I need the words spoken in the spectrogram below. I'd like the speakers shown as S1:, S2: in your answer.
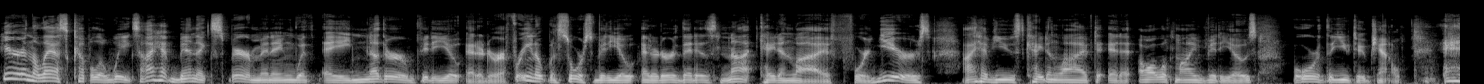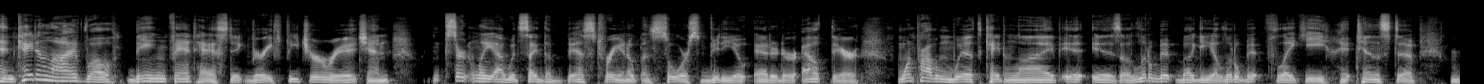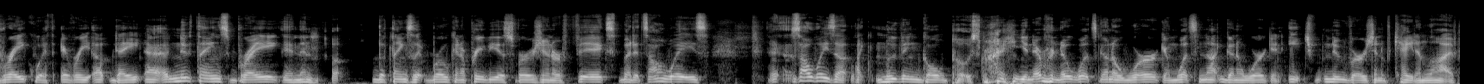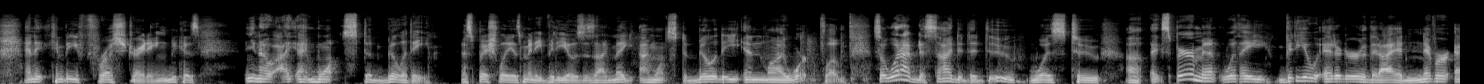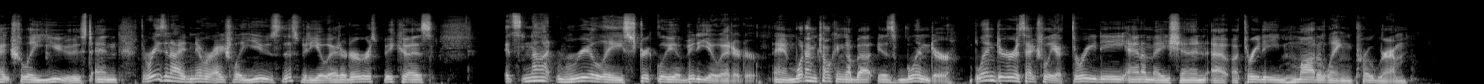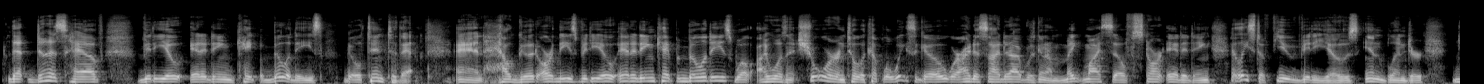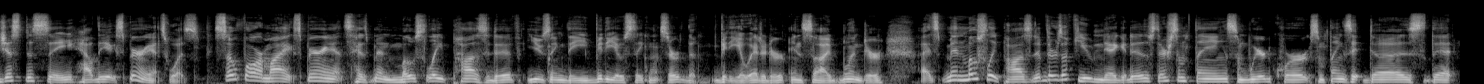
S1: Here in the last couple of weeks, I have been experimenting with another video editor, a free and open source video editor that is not Kdenlive. For years, I have used Kdenlive to edit all of my videos for the YouTube channel. And Kdenlive, while being fantastic, very feature rich, and certainly I would say the best free and open source video editor out there. One problem with Kdenlive, it is a little bit buggy, a little bit flaky. It tends to break with every update. Uh, new things break and then uh, the things that broke in a previous version are fixed, but it's always it's always a like moving goalpost, right? You never know what's going to work and what's not going to work in each new version of Kdenlive, and it can be frustrating because you know I, I want stability especially as many videos as I make, I want stability in my workflow. So what I've decided to do was to uh, experiment with a video editor that I had never actually used. And the reason I had never actually used this video editor is because it's not really strictly a video editor. And what I'm talking about is Blender. Blender is actually a 3D animation, uh, a 3D modeling program that does have video editing capabilities built into that. And how good are these video editing capabilities? Well, I wasn't sure until a couple of weeks ago where I decided I was going to make myself start editing at least a few videos in Blender just to see how the experience was. So far, my experience has been mostly positive using the video sequencer, the video editor inside Blender. It's been mostly positive. There's a few negatives. There's some things, some weird quirks, some things it does that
